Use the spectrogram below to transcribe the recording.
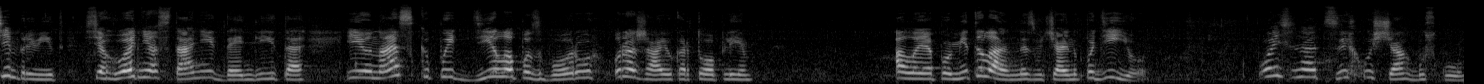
Всім привіт! Сьогодні останній день літа, і у нас кипить діло по збору урожаю картоплі. Але я помітила незвичайну подію. Ось на цих кущах буску.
